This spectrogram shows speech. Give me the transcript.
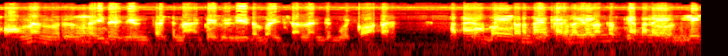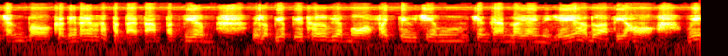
ផងហ្នឹងរឿងអីដែលយើងទៅចំណាយពេលវេលាដើម្បី challenge ជាមួយគាត់ណា ប៉ុន្តែអត់ទេប៉ុន្តែកាលលេងកាលលេងនិយាយចឹងបងគឺនេះតែប៉ុន្តែតាមពិតវាវារបៀបវាធ្វើវាមក effective ជាងជាងកាលលេងឯងនិយាយដូចឧទាហរណ៍វា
